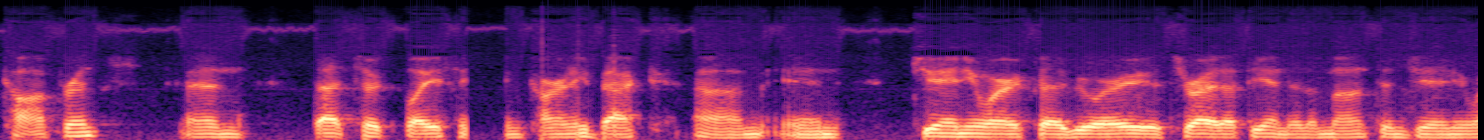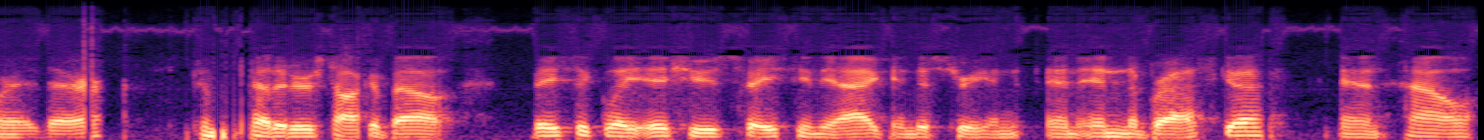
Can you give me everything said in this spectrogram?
conference, and that took place in Kearney back um, in January, February. It's right at the end of the month in January there. Competitors talk about basically issues facing the ag industry in, in, in Nebraska and how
